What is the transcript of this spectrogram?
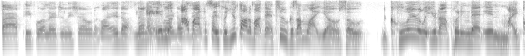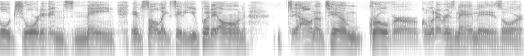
five people allegedly showed? up? Like, it don't. None of it look, no I'm about to say, so you thought about that too, because I'm like, yo, so clearly you're not putting that in Michael Jordan's name in Salt Lake City. You put it on. I don't know Tim Grover or whatever his name is, or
